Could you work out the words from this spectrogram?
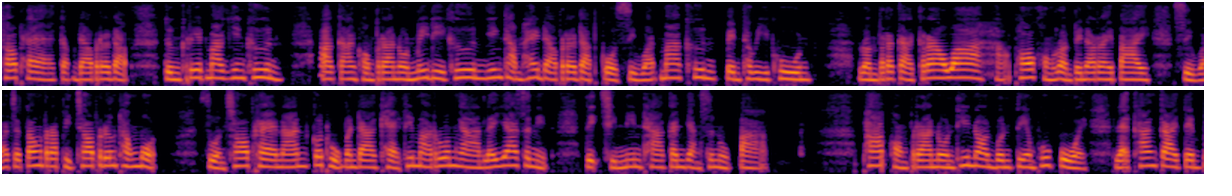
ช่อแพรกับดาวประดับตึงเครียดมากยิ่งขึ้น อาการของปรานนท์ไม่ดีขึ้น ยิ่งทำให้ดาวประดับโกรธสิวัตรมากขึ้น เป็นทวีคูณ หล่อนประกาศกล้าวว่าหากพ่อของหล่อนเป็นอะไรไป สิวะจะต้องรับผิดชอบเรื่องทั้งหมด ส่วนช่อแพรนั้นก็ถูกบรรดาแขกที่มาร่วมงานและญาติสนิท ติฉินนินทากันอย่างสนุกปากภาพของปรานนท์ที่นอนบนเตียงผู้ป่วย และข้างกายเต็มไป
